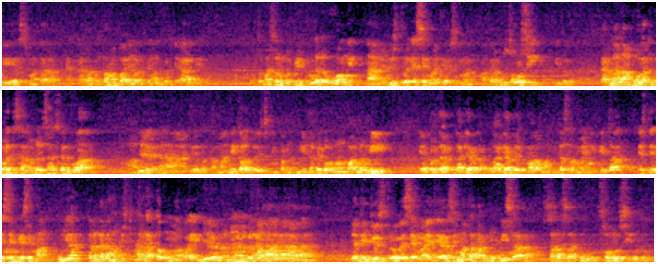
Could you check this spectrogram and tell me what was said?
ITS Mataram? Ya, karena pertama banyak orang dengan pekerjaan ya. Otomatis orang berpikir itu nggak ada uang nih. Nah, justru SMA ITS Mataram itu solusi gitu. Karena enam bulan sekolah di sana udah dihasilkan uang. Iya. Nah, itu yang pertama. Ini kalau dari segi pandemi. Tapi kalau non pandemi, ya belajar belajar dari pengalaman kita selama ini. Kita SD, SMP, SMA, kuliah, kadang-kadang habis kita nggak tahu mau ngapain. Iya benar. Nah. Nah, jadi justru SMA ITRC Mataram ini bisa salah satu solusi untuk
